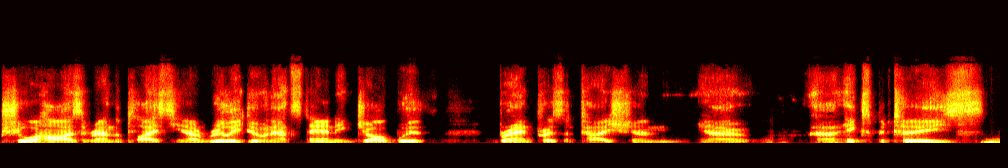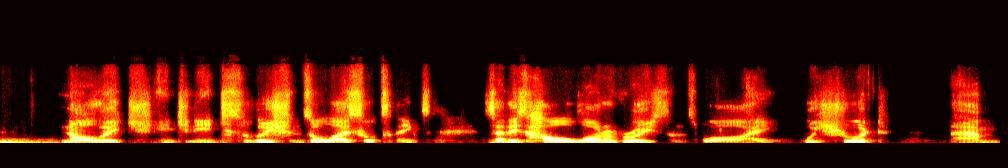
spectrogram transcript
Sure Hires around the place, you know, really do an outstanding job with brand presentation, you know, uh, expertise, knowledge, engineered solutions, all those sorts of things. So there's a whole lot of reasons why we should um,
